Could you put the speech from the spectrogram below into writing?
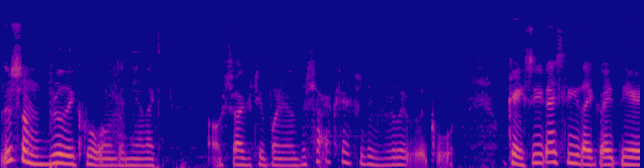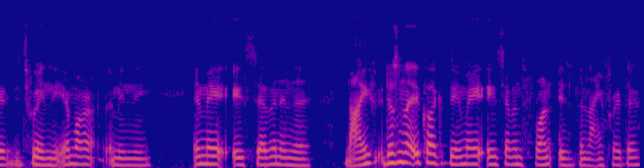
There's some really cool ones in here, like, oh, Shark 2.0. The Shark's actually really, really cool. Okay, so you guys see, like, right there, between the MR, I mean, the M8A7 and the knife. It doesn't look like the M8A7's front is the knife right there.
